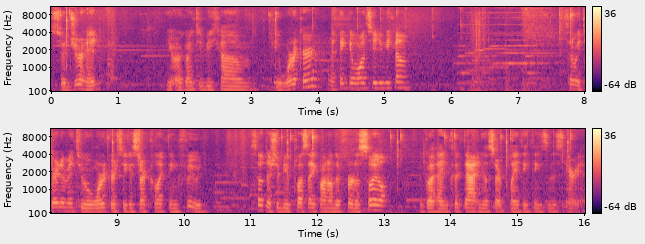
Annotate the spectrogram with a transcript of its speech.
So Jurhid, you are going to become a worker. I think it wants you to become. So we turned him into a worker so he can start collecting food. So there should be a plus icon on the fertile soil. We'll go ahead and click that and you'll start planting things in this area.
